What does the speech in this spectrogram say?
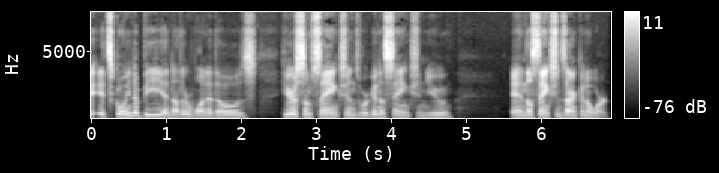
It's going to be another one of those. Here's some sanctions. We're going to sanction you, and those sanctions aren't going to work.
